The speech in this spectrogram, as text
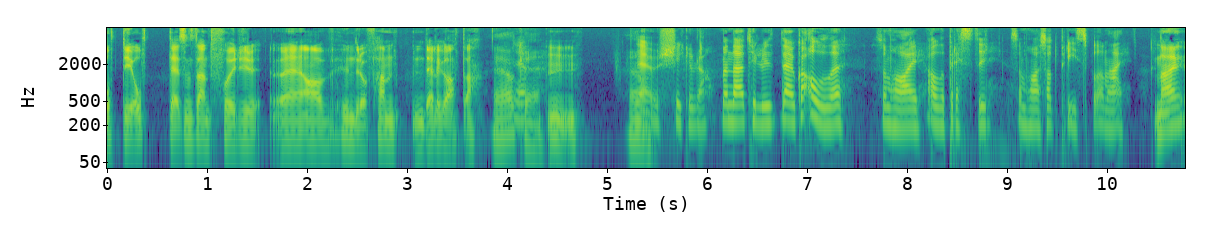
88 som stemte for eh, av 115 delegater. ja, ok. Ja. Mm. Det er jo skikkelig bra. Men det er, det er jo ikke alle som har, alle prester som har satt pris på den her. Nei,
